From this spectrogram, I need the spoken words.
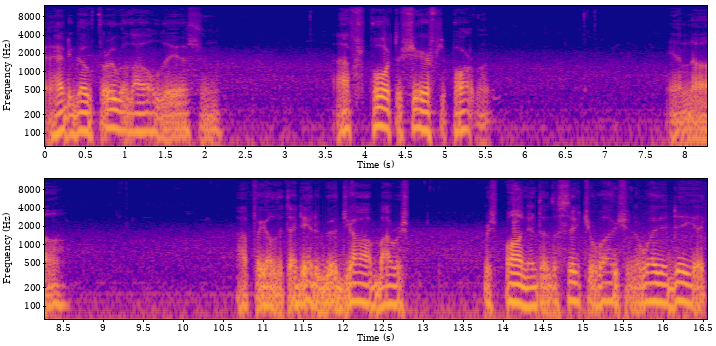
that had to go through with all this, and I support the sheriff's department. And uh, feel that they did a good job by res responding to the situation the way they did.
